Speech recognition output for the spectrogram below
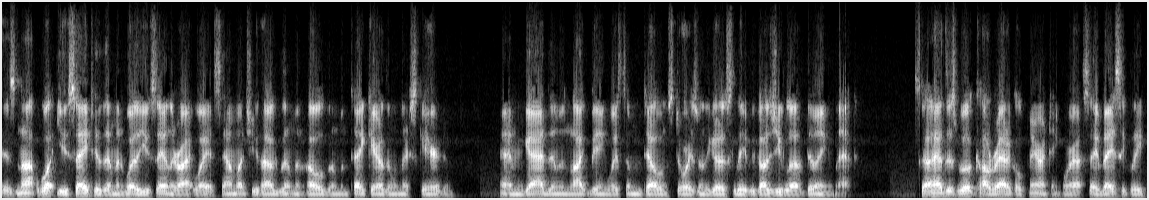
is not what you say to them and whether you say in the right way. It's how much you hug them and hold them and take care of them when they're scared and and guide them and like being with them and tell them stories when they go to sleep because you love doing that. So I have this book called Radical Parenting where I say basically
